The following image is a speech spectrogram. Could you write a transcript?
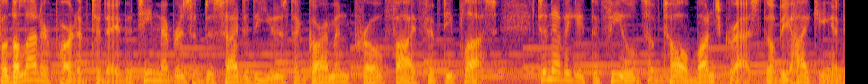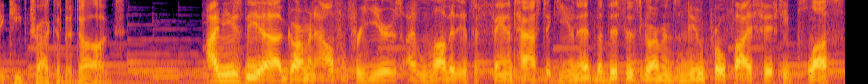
For the latter part of today, the team members have decided to use the Garmin Pro 550 Plus to navigate the fields of tall bunch grass they'll be hiking and to keep track of the dogs. I've used the uh, Garmin Alpha for years. I love it. It's a fantastic unit, but this is Garmin's new Pro 550 Plus.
